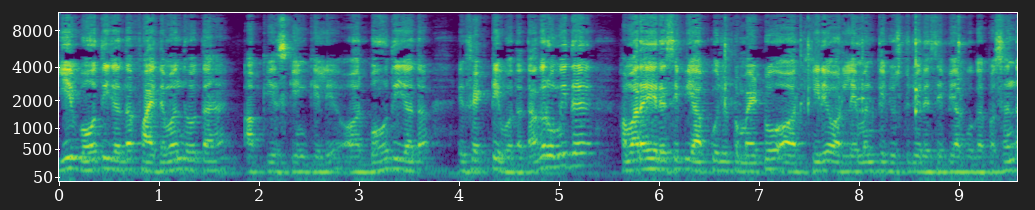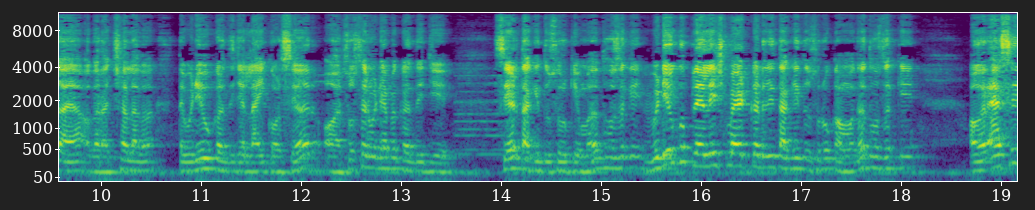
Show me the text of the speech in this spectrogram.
ये बहुत ही ज़्यादा फ़ायदेमंद होता है आपकी स्किन के लिए और बहुत ही ज़्यादा इफ़ेक्टिव होता है। अगर उम्मीद है, हमारा ये रेसिपी आपको जो टोमेटो और खीरे और लेमन के जूस की जो रेसिपी आपको अगर पसंद आया, अगर अच्छा लगा तो वीडियो कर दीजिए लाइक और शेयर और सोशल मीडिया पर कर दीजिए शेयर ताकि दूसरों की मदद हो सके। वीडियो को प्लेलिस्ट में ऐड कर दीजिए ताकि दूसरों का मदद हो सके। अगर ऐसे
